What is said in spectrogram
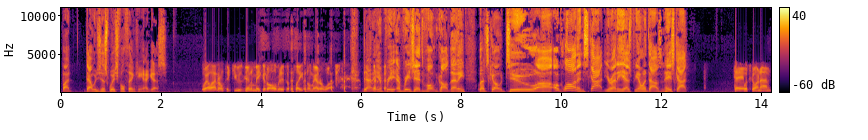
but that was just wishful thinking, I guess. Well, I don't think he was going to make it all the way to the plate no matter what. Danny, appre- appreciate the phone call, Danny. Let's go to uh, Oak Lawn and Scott. You're on ESPN 1000. Hey, Scott. Hey, what's going on?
